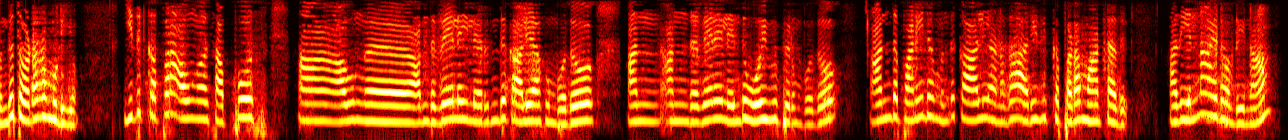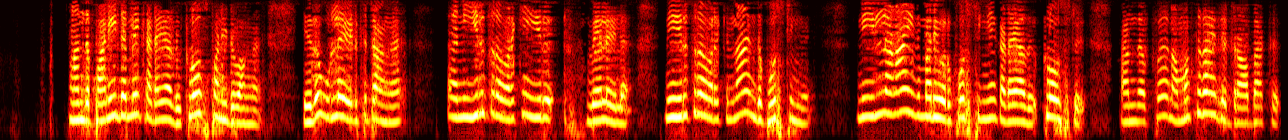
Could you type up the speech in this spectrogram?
வந்து தொடர முடியும். இதுக்கப்புறம் அவங்க சப்போஸ் அவங்க அந்த வேலையில இருந்து காலியாகும் போதோ அந்த அந்த வேலையில இருந்து ஓய்வு பெறும் போதோ அந்த பணியிடம் வந்து காலியானதா அறிவிக்கப்பட மாட்டாது. அது என்ன ஆயிடும் அப்படின்னா அந்த பணியிடமே கிடையாது. க்ளோஸ் பண்ணிடுவாங்க. ஏதோ உள்ள எடுத்துட்டாங்க. நீ இருக்கிற வரைக்கும் இரு வேலையில. நீ இருக்கிற வரைக்கும் தான் இந்த போஸ்டிங் நீ இல்லனா இது மாதிரி ஒரு போஸ்டிங்கே கிடையாது. க்ளோஸ்டு அந்த அப்ப நமக்கு தான் இது டிராபேக்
